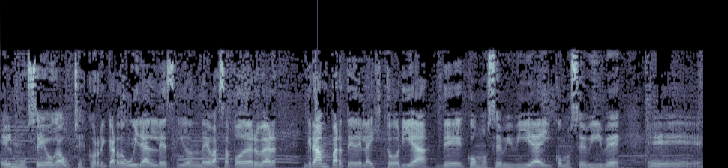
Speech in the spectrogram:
el Museo Gauchesco Ricardo Guiraldes y donde vas a poder ver gran parte de la historia de cómo se vivía y cómo se vive eh,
